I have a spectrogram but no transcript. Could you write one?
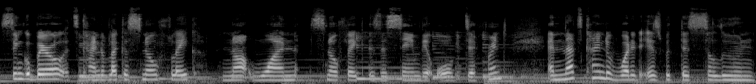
Single barrel, it's kind of like a snowflake. Not one snowflake is the same, they're all different. And that's kind of what it is with this saloon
